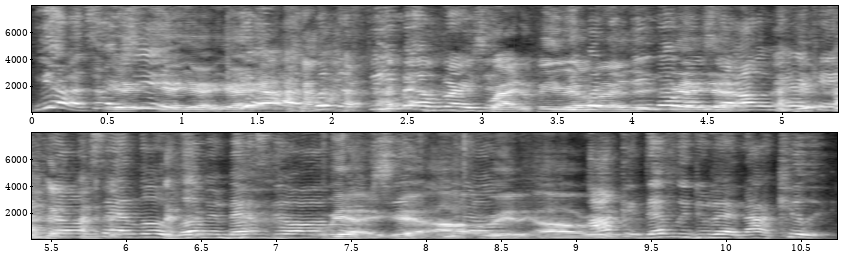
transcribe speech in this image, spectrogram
Yeah, type Yeah, shit. yeah, yeah, yeah. but the female version. Right, the female but version. The female Yeah, version, yeah. all American. You know what I'm saying? Little loving basketball. type Yeah, shit, yeah, you know? already, already. I could definitely do that and I'll kill it.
